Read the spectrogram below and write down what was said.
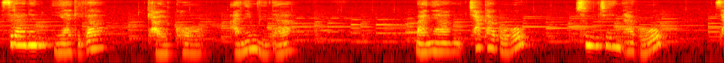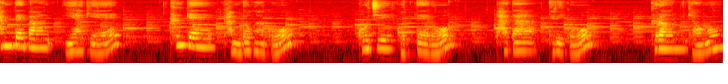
쓰라는 이야기가 결코 아닙니다. 마냥 착하고 순진하고 상대방 이야기에 크게 감동하고 고지곧대로 받아들이고 그런 경우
